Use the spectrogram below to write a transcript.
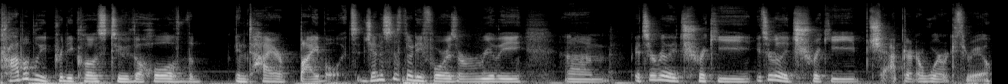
probably pretty close to the whole of the entire Bible. It's Genesis 34 is a really um, it's a really tricky it's a really tricky chapter to work through.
